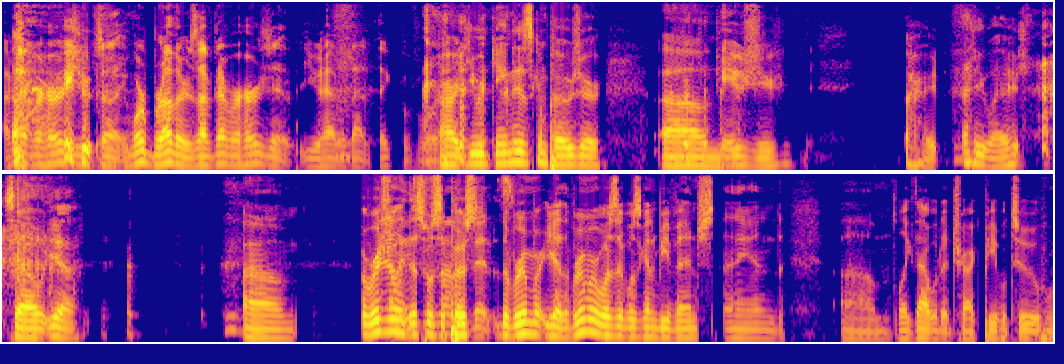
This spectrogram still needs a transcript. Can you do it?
I've never heard you. So, we're brothers. I've never heard you. You have it that thick before. all right, he regained his composure. Um, Composure. all right. Anyway, so yeah. Um, originally this was supposed. Vince. the rumor, yeah, the rumor was it was going to be Vince, and um, like that would attract people to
